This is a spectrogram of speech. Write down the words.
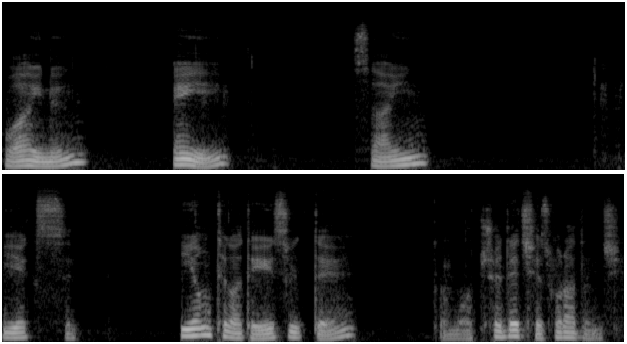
y는 a sin bx 이 형태가 되어 있을 때, 그뭐 최대 최소라든지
